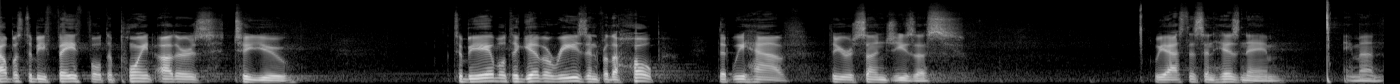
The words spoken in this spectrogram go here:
Help us to be faithful, to point others to you, to be able to give a reason for the hope that we have through your Son, Jesus. We ask this in his name. Amen.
